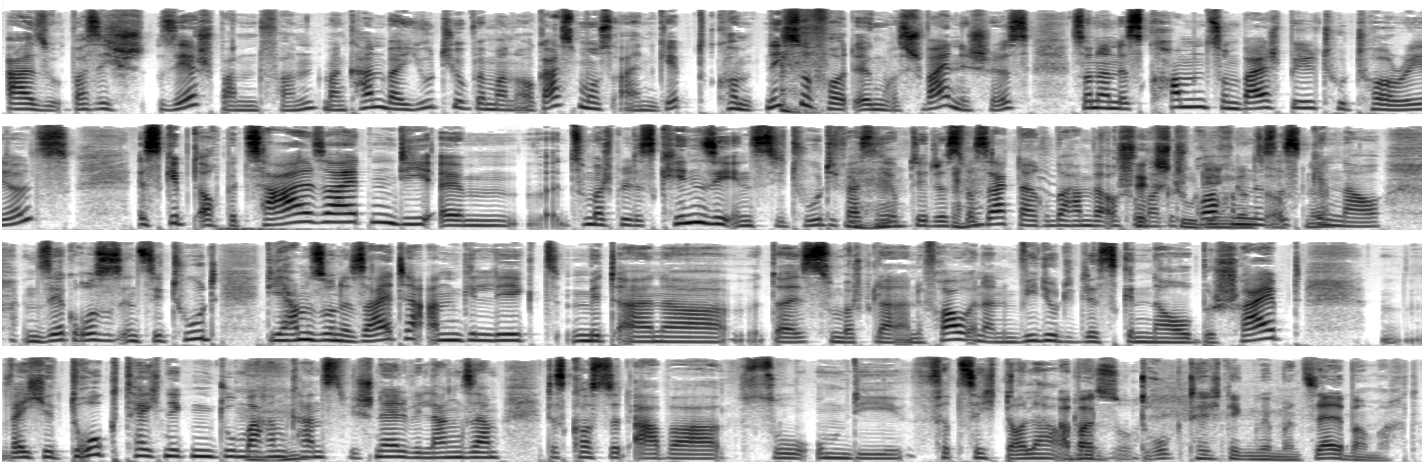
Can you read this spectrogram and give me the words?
also, was ich sehr spannend fand, man kann bei YouTube, wenn man Orgasmus eingibt, kommt nicht sofort irgendwas Schweinisches, sondern es kommen zum Beispiel Tutorials. Es gibt auch Bezahlseiten, die ähm, zum Beispiel das Kinsey-Institut, ich weiß nicht, ob dir das was sagt, darüber haben wir auch schon mal gesprochen. Das ist ne? genau ein sehr großes Institut. Die haben so eine Seite angelegt mit einer, da ist zum Beispiel eine Frau in einem Video, die das genau beschreibt, welche Drucktechniken du Mhm. machen kannst, wie schnell, wie langsam. Das kostet aber so um die 40 Dollar Aber oder so. Drucktechniken, wenn man es selber macht.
